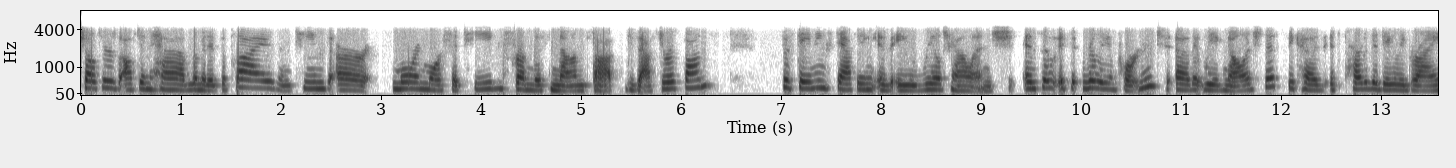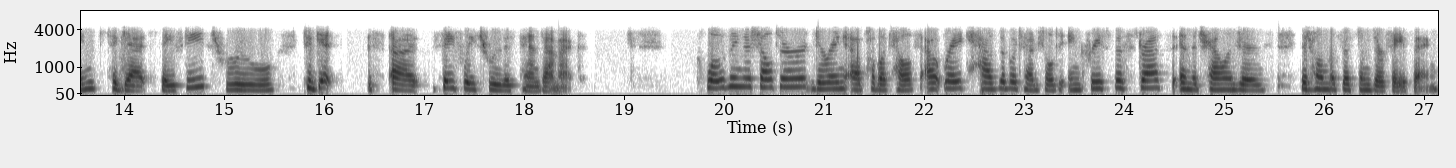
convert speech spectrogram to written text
Shelters often have limited supplies, and teams are more and more fatigued from this nonstop disaster response sustaining staffing is a real challenge. And so it's really important uh, that we acknowledge this because it's part of the daily grind to get safety through, to get uh, safely through this pandemic. Closing a shelter during a public health outbreak has the potential to increase the stress and the challenges that homeless systems are facing.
